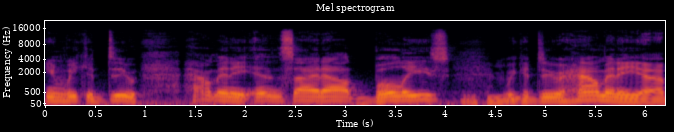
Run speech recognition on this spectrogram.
mean, we could do how many inside out bullies? Mm-hmm. We could do how many uh,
